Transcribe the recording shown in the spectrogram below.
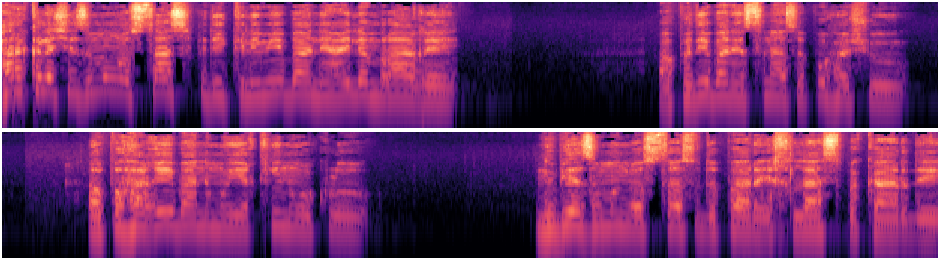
هر کله چې زموږ او ستاسې په دې کلمې باندې علم راغی او په دې باندې څه نا څه پوه شو او په هغې باندې مو یقین وکړو نو بیا زموږ او ستاسو دپاره اخلاص په کار دی.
